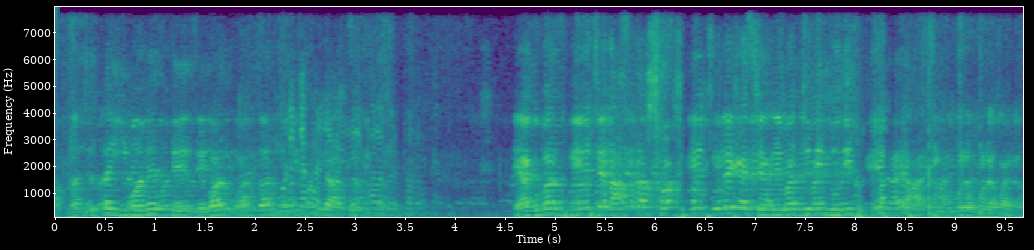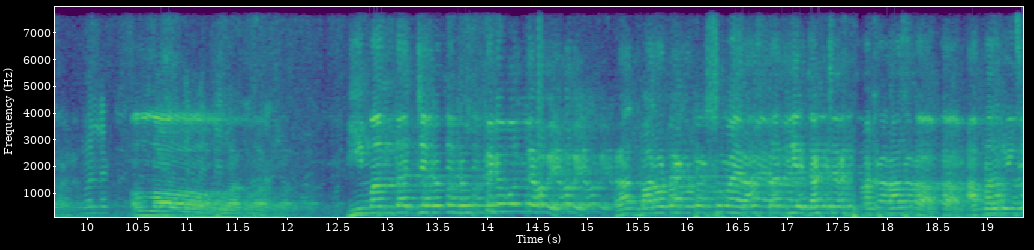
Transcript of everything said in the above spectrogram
আপনাদের তাই ইমানের তেজ, এবার গঙ্গার নদী ভাঙলে। একবার ভেঙেছে রাস্তা, সব ভেঙে চলে গেছে, আর এবার যদি নদী ভেঙে যায়, আর ঠিক বলে মনে হয় না। ইমানদার যেটা মুখ থেকে বলতে হবে। রাত বারোটা একটার সময় রাস্তা দিয়ে যাচ্ছেন ফাঁকা রাস্তা। আপনাদের ওই যে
